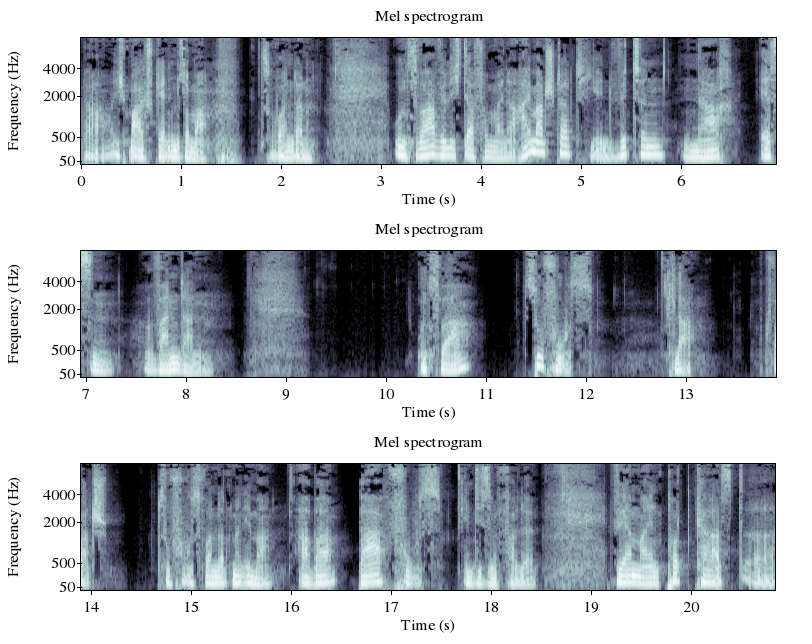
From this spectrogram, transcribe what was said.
da, ich mag es gern im Sommer zu wandern. Und zwar will ich da von meiner Heimatstadt hier in Witten nach Essen wandern. Und zwar zu Fuß. Klar, Quatsch. Zu Fuß wandert man immer, aber barfuß in diesem Falle. Wer meinen Podcast äh,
